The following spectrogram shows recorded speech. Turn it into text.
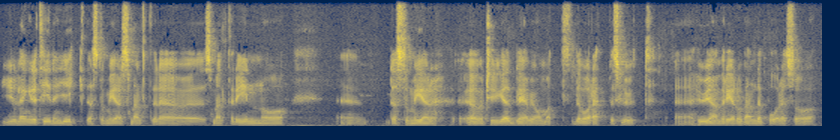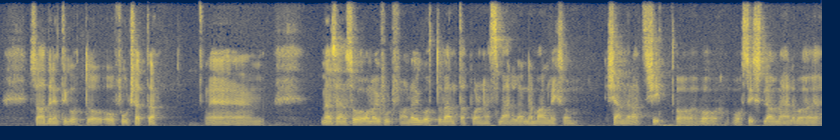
ju längre tiden gick desto mer smälte det, eh, smälte in och desto mer övertygad blev jag om att det var rätt beslut. Hur jag än vred och vände på det så, så hade det inte gått att, att fortsätta. Men sen så har man ju fortfarande gått och väntat på den här smällen där man liksom känner att shit, vad, vad, vad sysslar jag med eller vad,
